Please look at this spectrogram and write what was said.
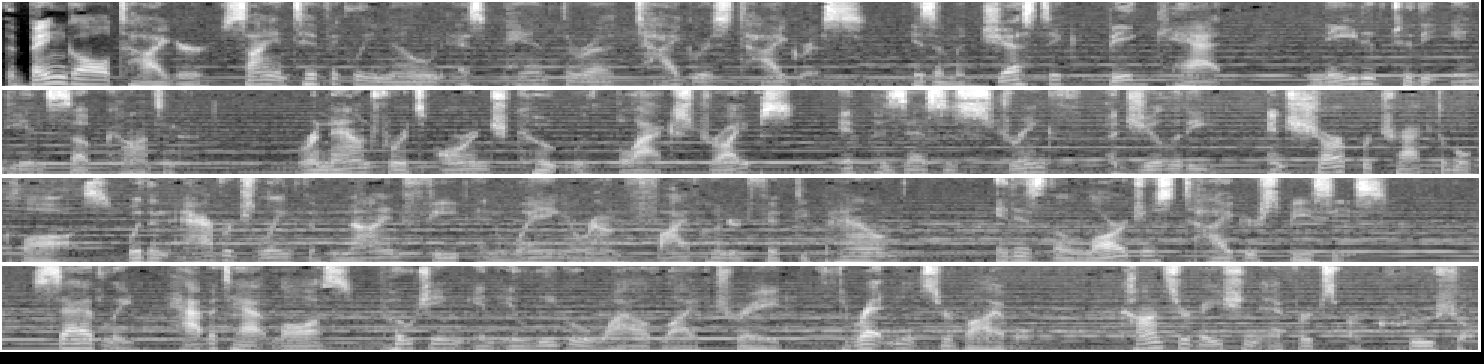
The Bengal tiger, scientifically known as Panthera tigris tigris, is a majestic big cat native to the Indian subcontinent. Renowned for its orange coat with black stripes, it possesses strength, agility, and sharp retractable claws. With an average length of 9 feet and weighing around 550 pounds, it is the largest tiger species. Sadly, habitat loss, poaching, and illegal wildlife trade threaten its survival. Conservation efforts are crucial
